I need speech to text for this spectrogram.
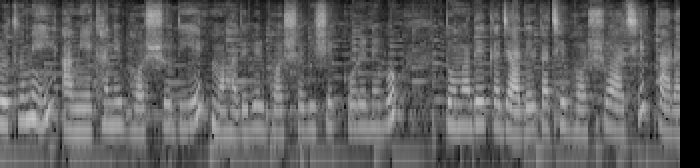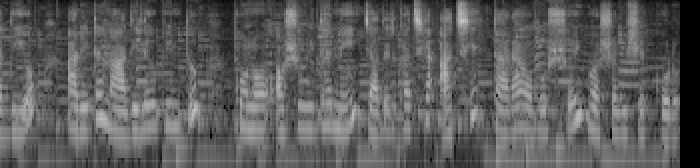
প্রথমেই আমি এখানে ভস্য দিয়ে মহাদেবের ভস্যাভিষেক করে নেব। তোমাদের যাদের কাছে ভস্য আছে তারা দিও। আর এটা না দিলেও কিন্তু কোনো অসুবিধা নেই। যাদের কাছে আছে তারা অবশ্যই ভস্যাভিষেক করো।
